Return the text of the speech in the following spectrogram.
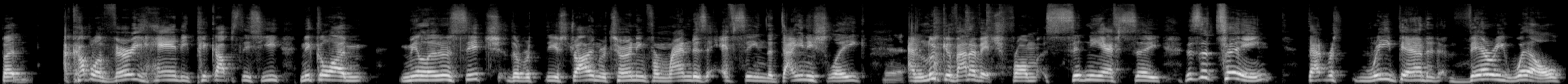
But mm a couple of very handy pickups this year. Nikolai Mileusnic, the, the Australian returning from Randers FC in the Danish league, yeah. and Luke Ivanovic from Sydney FC. This is a team that re- rebounded very well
